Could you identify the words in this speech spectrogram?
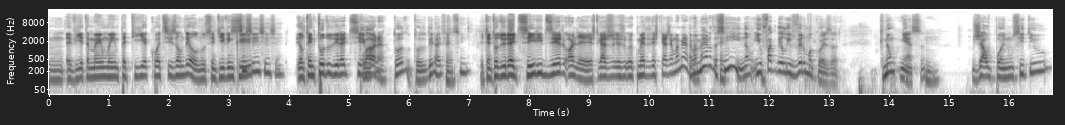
hum, havia também uma empatia com a decisão dele, no sentido em que Sim, sim, sim, ele tem todo o direito de se ir Claro, embora. todo, todo o direito, Sim. sim. E tem todo o direito de sair e dizer: Olha, este gajo, a comédia deste gajo é uma merda. É uma merda, sim. Não. E o facto dele ir ver uma coisa que não conhece já o põe num sítio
